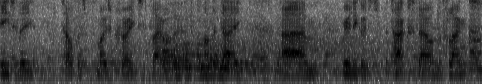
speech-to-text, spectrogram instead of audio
easily Telford's most creative player on the on the day. Um, really good attacks down the flanks.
